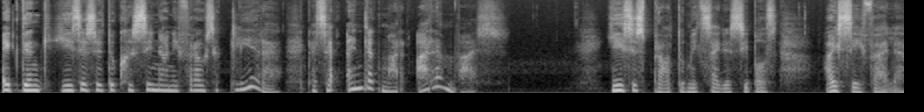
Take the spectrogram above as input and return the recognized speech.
Ek dink Jesus het ook gesien aan die vrou se klere dat sy eintlik maar arm was. Jesus praat toe met sy disippels. Hy sê vir hulle:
